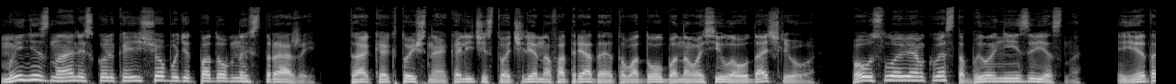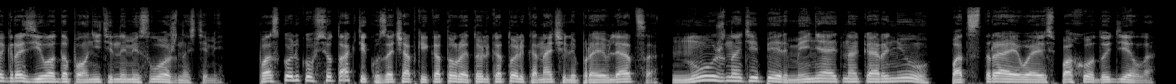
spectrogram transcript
мы не знали, сколько еще будет подобных стражей, так как точное количество членов отряда этого долбанного сила удачливого по условиям квеста было неизвестно, и это грозило дополнительными сложностями. Поскольку всю тактику, зачатки которой только-только начали проявляться, нужно теперь менять на корню, подстраиваясь по ходу дела.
